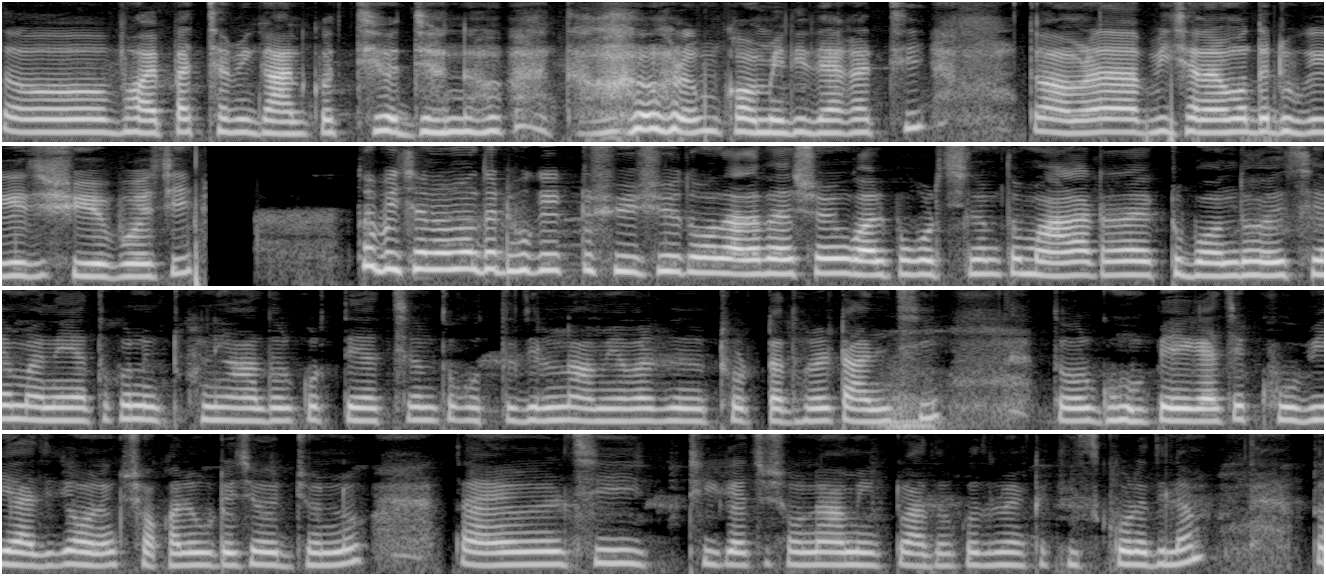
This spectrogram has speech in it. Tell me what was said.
তো ভয় পাচ্ছে আমি গান করছি ওর জন্য। তো ওরকম কমেডি দেখাচ্ছি। তো আমরা বিছানার মধ্যে ঢুকে গেছি, শুয়ে পড়েছি। তো বিছানার মধ্যে ঢুকে একটু শুয়ে শুয়ে তোমার দাদা ভাইয়ের সঙ্গে গল্প করছিলাম। তো মারাটারা একটু বন্ধ হয়েছে মানে এতক্ষণ একটুখানি আদর করতে যাচ্ছিলাম। তো করতে দিল না, আমি আবার ঠোঁটটা ধরে টানছি। তো ওর ঘুম পেয়ে গেছে খুবই আজকে, অনেক সকালে উঠেছে ওর জন্য। তাই আমি বলছি, ঠিক আছে, শোনা, আমি একটু আদর করে দিলাম, একটা কিস করে দিলাম। তো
